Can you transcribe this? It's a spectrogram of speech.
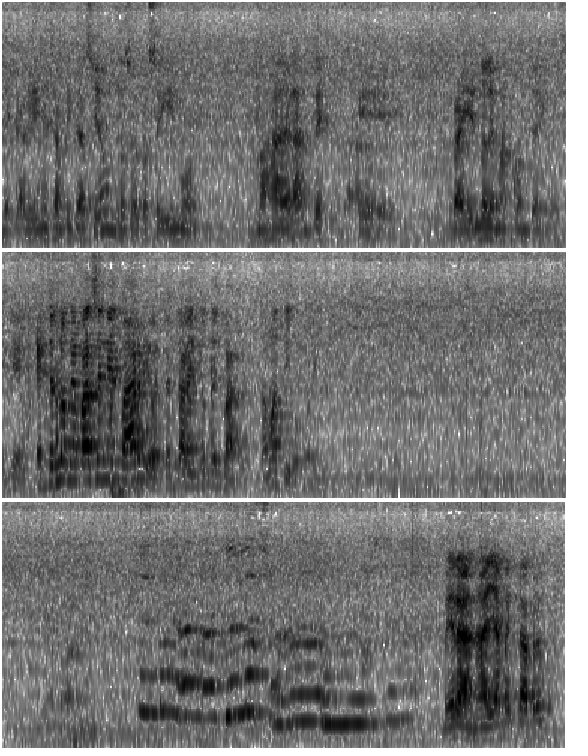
Descarguen esa aplicación, nosotros seguimos más adelante eh, trayéndole más contenido. Así que esto es lo que pasa en el barrio, esto es Talentos del Barrio. Estamos activos por ahí. Mira, Naya me está preguntando.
